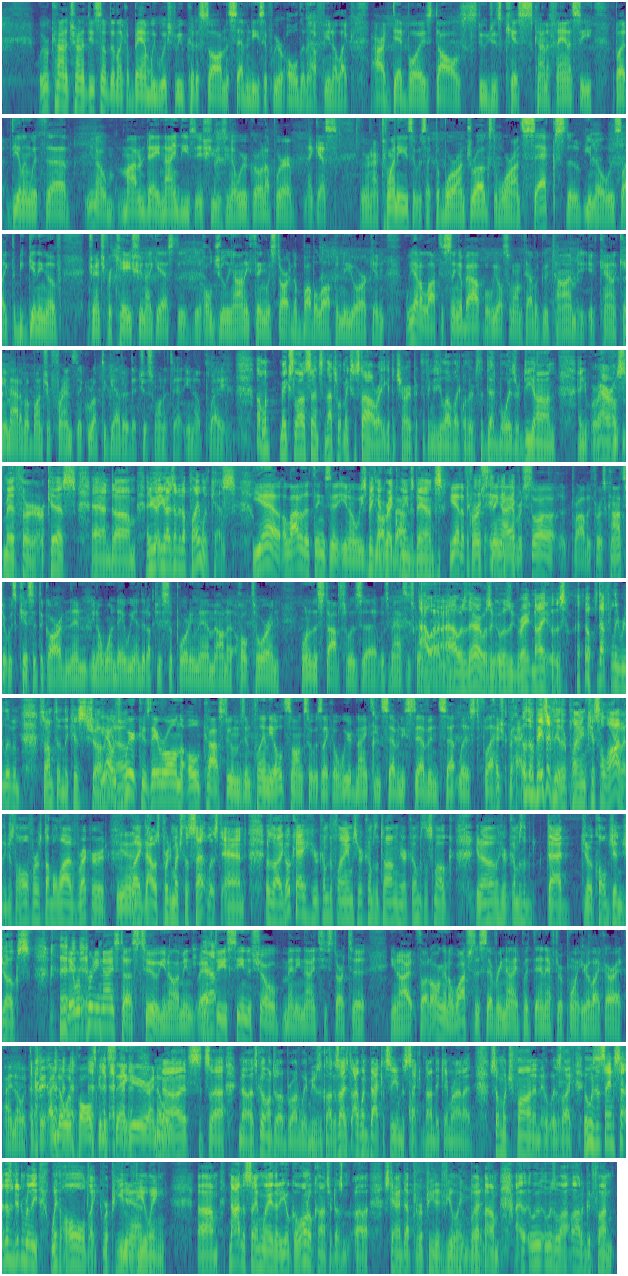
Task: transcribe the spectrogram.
We were kind of trying to do something like a band we wished we could have saw in the '70s if we were old enough, you know, like our Dead Boys, Dolls, Stooges, Kiss kind of fantasy, but dealing with uh, you know modern day '90s issues. You know, we were growing up where I guess we were in our 20s it was like the war on drugs the war on sex the you know it was like the beginning of gentrification i guess. The, the whole giuliani thing was starting to bubble up in new york and we had a lot to sing about but we also wanted to have a good time. It, it kind of came out of a bunch of friends that grew up together that just wanted to you know play. Well, it makes a lot of sense, and that's what makes a style, right? You get to cherry pick the things you love, like whether it's the Dead Boys or Dion, and or Aerosmith or, or Kiss, and um, and you, you guys ended up playing with Kiss. yeah a lot of the things that you know we Speaking of great about- Queens bands, Yeah, the first thing I ever saw, probably first concert, was Kiss at the Garden. And you know, one day we ended up just supporting them on a whole tour, and one of the stops was uh, was Madison Square I, Garden. I was there. It was a, it was a great night. It was it was definitely reliving something. The Kiss show. yeah, it was know? weird because they were all in the old costumes and playing the old songs, so it was like a weird 1977 set list flashback. Basically, they're playing Kiss Alive. I think just the whole first double live record. Yeah. Like that was pretty much the set list, and it was like, okay, here come the flames, here comes the tongue, here comes the smoke. You know, here comes the dad, you know, cold gin jokes. they were pretty nice to us too. You know, I mean, after you've seen the show many nights, you start to, you know, I thought, oh, I'm going to watch this every night, but then after a point, you're like, all right, I know what the bit, I know what Paul's going to say here. I know. no, what, it's it's uh no, it's going to a Broadway musical because I, I went back to see him the second time they came around. I had so much fun, and it was like it was the same. It doesn't didn't really withhold like repeated Yeah. viewing, um, not in the same way that a Yoko Ono concert doesn't uh, stand up to repeated viewing, but um, I, it, was, it was a lot, lot of good fun.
